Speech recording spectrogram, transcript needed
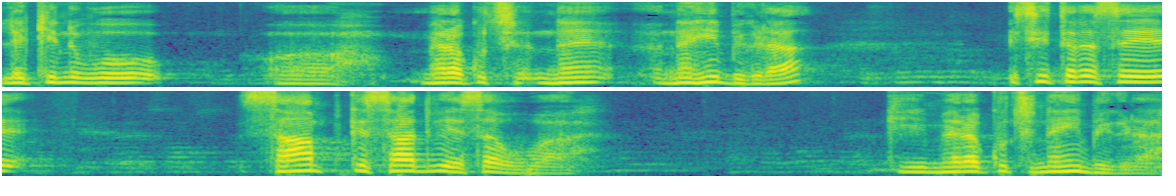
लेकिन वो आ, मेरा कुछ न, नहीं बिगड़ा। इसी तरह से सांप के साथ भी ऐसा हुआ कि मेरा कुछ नहीं बिगड़ा।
